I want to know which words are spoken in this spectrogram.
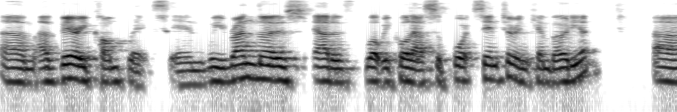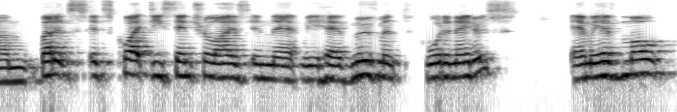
um, are very complex, and we run those out of what we call our support center in Cambodia. Um, but it's it's quite decentralized in that we have movement coordinators, and we have mul-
